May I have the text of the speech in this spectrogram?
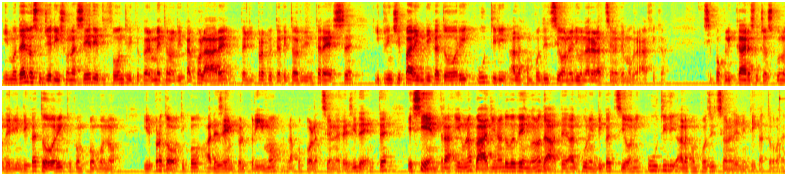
Il modello suggerisce una serie di fonti che permettono di calcolare, per il proprio territorio di interesse, i principali indicatori utili alla composizione di una relazione demografica. Si può cliccare su ciascuno degli indicatori che compongono il prototipo, ad esempio il primo, la popolazione residente, e si entra in una pagina dove vengono date alcune indicazioni utili alla composizione dell'indicatore.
